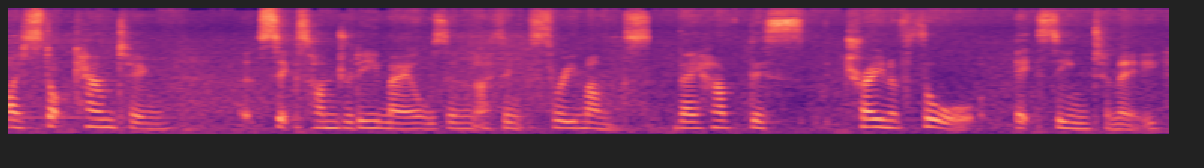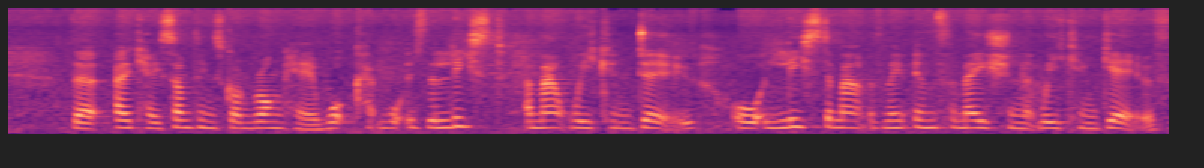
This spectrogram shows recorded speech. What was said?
I stopped counting at 600 emails in I think three months. They have this train of thought, it seemed to me, that okay something's gone wrong here what what is the least amount we can do or least amount of information that we can give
